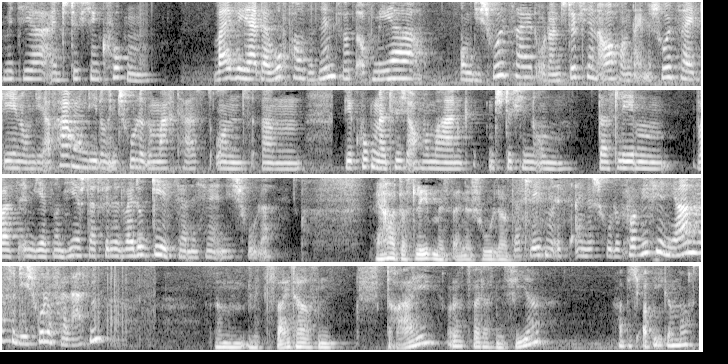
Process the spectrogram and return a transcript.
mit dir ein Stückchen gucken. Weil wir ja in der Hofpause sind, wird es auch mehr um die Schulzeit oder ein Stückchen auch um deine Schulzeit gehen, um die Erfahrungen, die du in Schule gemacht hast. Und ähm, wir gucken natürlich auch nochmal ein, ein Stückchen um das Leben, was im Jetzt und Hier stattfindet, weil du gehst ja nicht mehr in die Schule. Ja, das Leben ist eine Schule. Das Leben ist eine Schule. Vor wie vielen Jahren hast du die Schule verlassen? Ähm, mit 2003 oder 2004 habe ich Abi gemacht.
